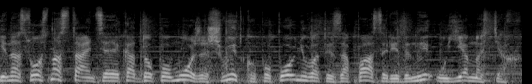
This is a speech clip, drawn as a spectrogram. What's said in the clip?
і насосна станція, яка допоможе швидко поповнювати запаси рідини у ємностях.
